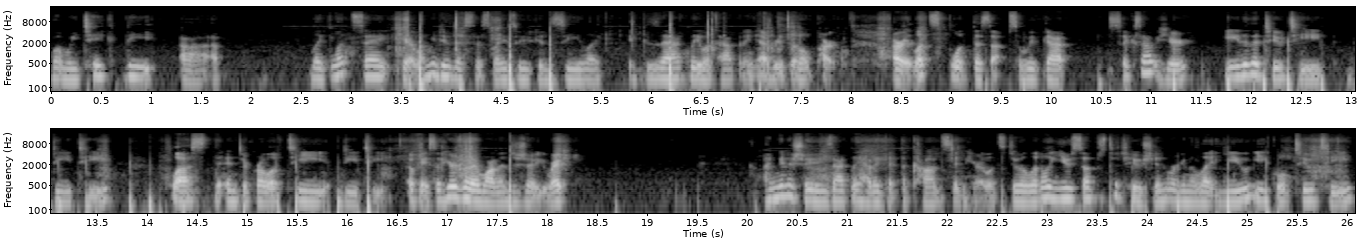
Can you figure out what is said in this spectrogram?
when we take the, uh, like, let's say, here, let me do this this way so you can see, like, exactly what's happening, every little part. All right, let's split this up. So we've got 6 out here, e to the 2t dt plus the integral of t dt. Okay, so here's what I wanted to show you, right? I'm going to show you exactly how to get the constant here. Let's do a little u substitution. We're going to let u equal 2t.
